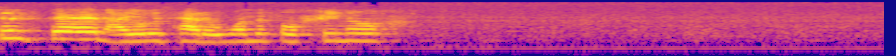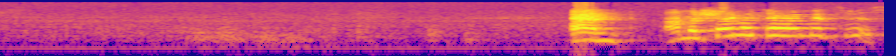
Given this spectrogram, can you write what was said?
since then, I always had a wonderful chinuch. And I'm a Shem Torah mitzvahs.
